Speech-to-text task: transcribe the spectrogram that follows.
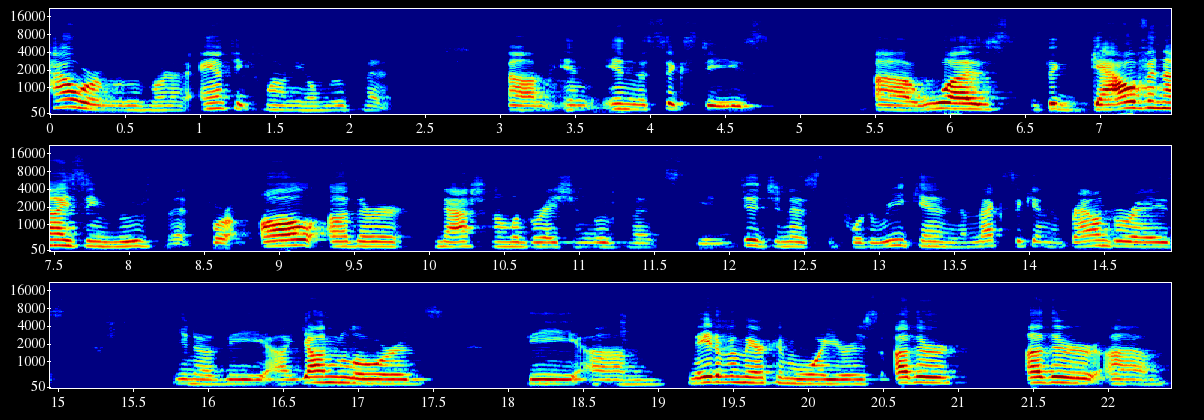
Power movement, an anti colonial movement um, in, in the 60s, uh, was the galvanizing movement for all other national liberation movements the indigenous, the Puerto Rican, the Mexican, the Brown Berets, you know, the uh, Young Lords the um, Native American warriors, other other um,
